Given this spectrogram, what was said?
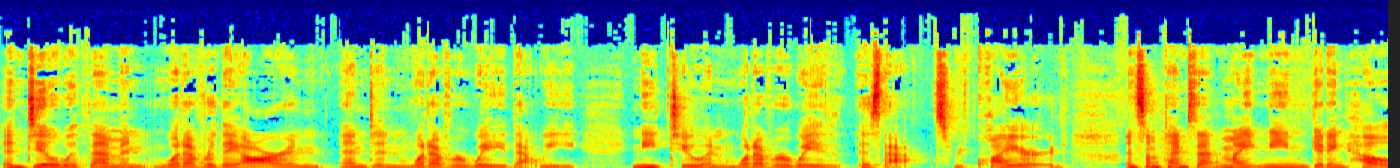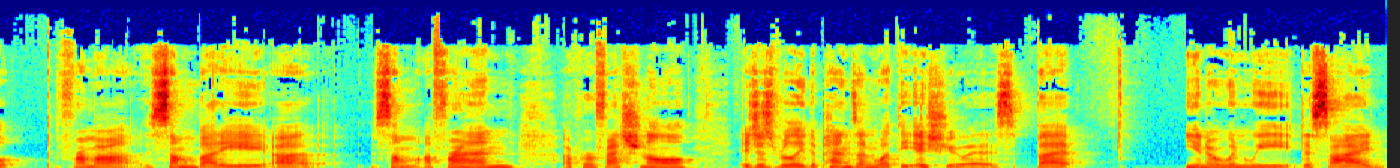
and deal with them in whatever they are and, and in whatever way that we need to and whatever way is that's required. And sometimes that might mean getting help from a somebody, uh, some a friend, a professional. It just really depends on what the issue is. But you know, when we decide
